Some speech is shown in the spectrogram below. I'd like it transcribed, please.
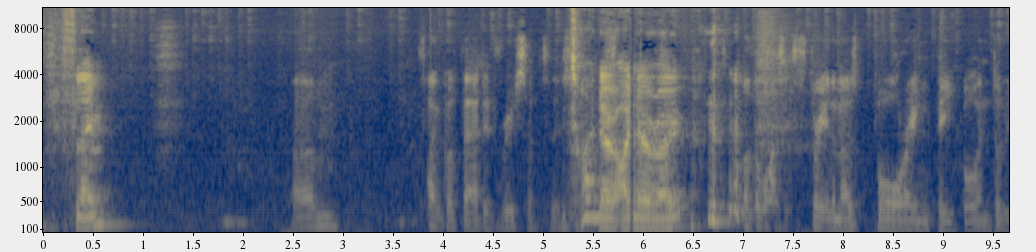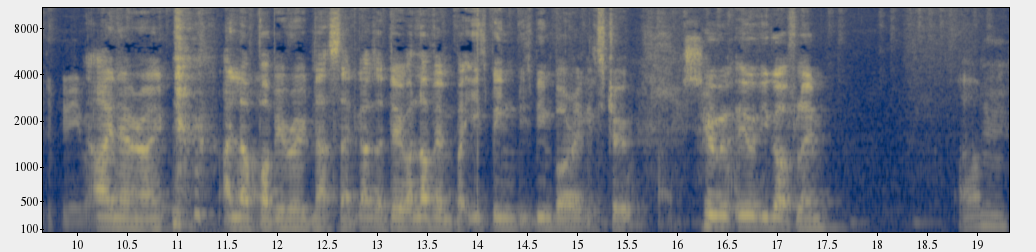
Flame? Um, thank God they added Rusev to this. I know, I know, right? Otherwise, it's three of the most boring people in WWE. Right I know, right? I love Bobby Roode. That said, guys, I do. I love him, but he's been he's been boring. It's true. Who who have you got, Flame? Um,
